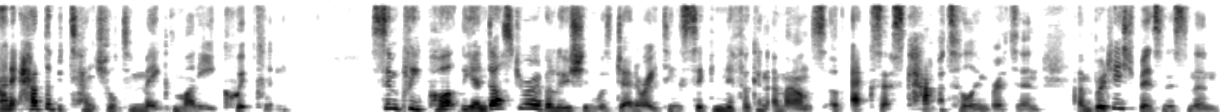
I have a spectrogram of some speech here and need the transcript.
and it had the potential to make money quickly. Simply put, the Industrial Revolution was generating significant amounts of excess capital in Britain, and British businessmen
